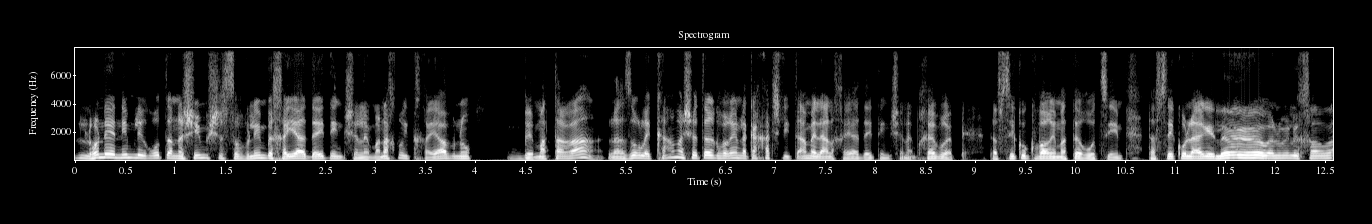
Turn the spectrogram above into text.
לא נהנים לראות אנשים שסובלים בחיי ה dating שלהם. אנחנו התחייבנו במטרה לעזור לכמה שיותר גברים לקחת שליטה מלאה על חיי ה dating שלהם. חבר'ה, תפסיקו כבר עם התירוצים, תפסיקו להגיד, לא, אבל מלחמה,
